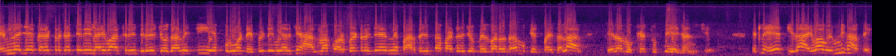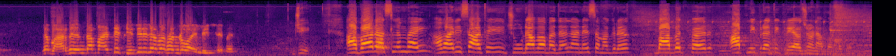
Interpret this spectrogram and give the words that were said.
એમને જે કલેક્ટર કચેરી લાવ્યા શ્રી દિનેશ જોધાણીજી, એ પૂર્વ ડેપ્યુટી મેયર છે, હાલમાં કોર્પોરેટર છે અને ભારતીય જનતા પાર્ટીના જે ઉમેદવાર હતા, મુકેશભાઈ દલાલ, એના મુખ્ય ચૂંટણી એજન્ટ છે. એટલે એ સીધા આવ્યા એમની સાથે. એટલે ભારતીય જનતા પાર્ટી સીધી રીતે અમે સંડોવાયેલી છે બેન. જી. આભાર, અસલમભાઈ. અમારી સાથે જોડાવા બદલ અને સમગ્ર બાબત પર આપની પ્રતિક્રિયા જણાવવા બદલ.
